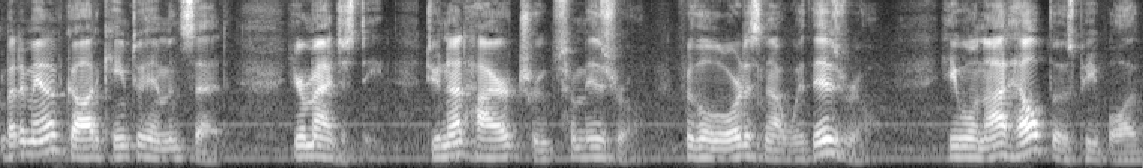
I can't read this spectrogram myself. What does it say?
But a man of God came to him and said, Your Majesty, do not hire troops from Israel, for the Lord is not with Israel. He will not help those people of,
